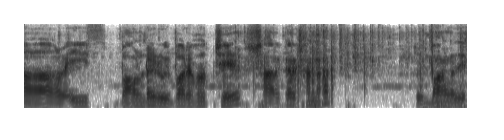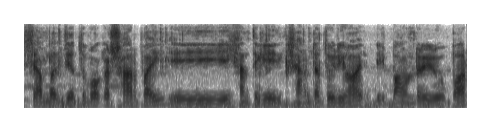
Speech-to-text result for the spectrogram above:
আর এই বাউন্ডারির ওই পারে হচ্ছে সার কারখানা। তো বাংলাদেশে আমরা যেহেতু প্রকার সার পাই, এই এখান থেকে এই সারটা তৈরি হয়, এই বাউন্ডারির ওপার।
